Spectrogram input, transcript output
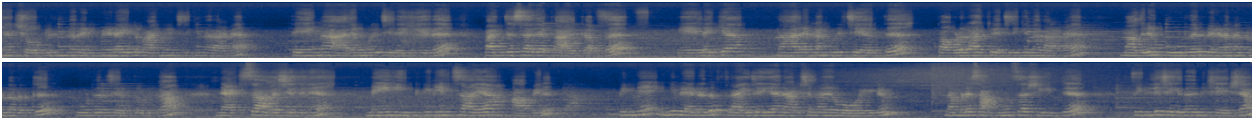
ഞാൻ ഷോപ്പിൽ നിന്ന് റെഡിമെയ്ഡായിട്ട് വാങ്ങി വെച്ചിരിക്കുന്നതാണ്. തേങ്ങ അരമുറി ചിരകിയത് പഞ്ചസാര കാൽ കപ്പ് ഏലയ്ക്ക നാലെണ്ണം കൂടി ചേർത്ത് പൗഡറാക്കി വെച്ചിരിക്കുന്നതാണ്. മധുരം കൂടുതൽ വേണമെന്നുള്ളവർക്ക് കൂടുതൽ ചേർത്ത് കൊടുക്കാം. നട്ട്സ് ആവശ്യത്തിന് മെയിൻ ഇൻഗ്രീഡിയൻസ് ആയ അവിൽ പിന്നെ ഇനി വേണ്ടത് ഫ്രൈ ചെയ്യാൻ ആവശ്യമായ ഓയിലും നമ്മുടെ സമൂസ ഷീറ്റ് ഫില്ല് ചെയ്തതിന് ശേഷം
